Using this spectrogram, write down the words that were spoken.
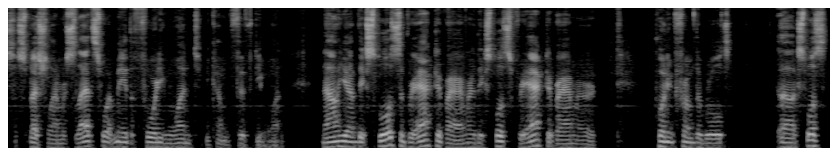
so special armor. So that's what made the 41 to become 51. Now you have the explosive reactive armor. The explosive reactive armor, quoting from the rules, uh, explosive,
